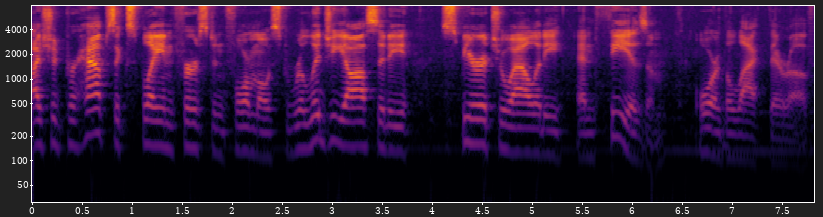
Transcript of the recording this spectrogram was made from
I should perhaps explain first and foremost religiosity, spirituality, and theism or the lack thereof,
